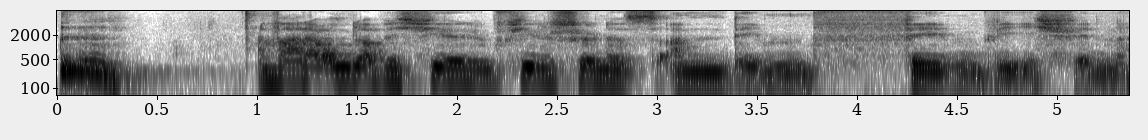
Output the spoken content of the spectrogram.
war da unglaublich viel, viel Schönes an dem Film, wie ich finde.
